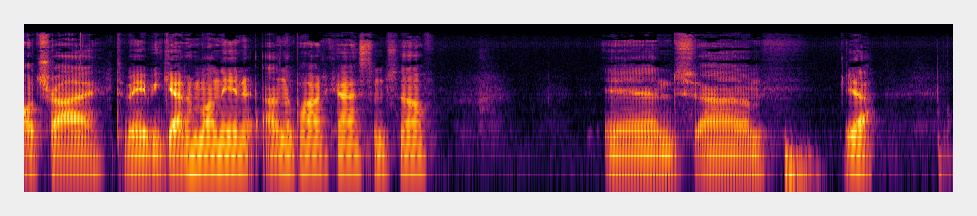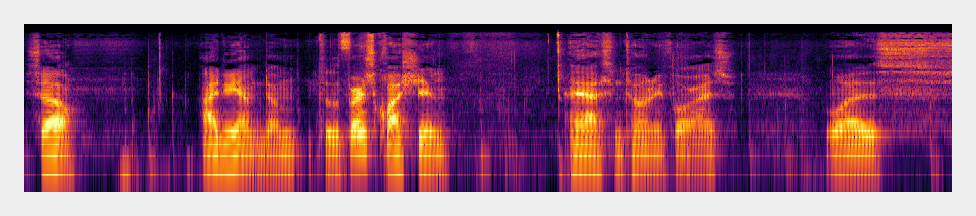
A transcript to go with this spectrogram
I'll try to maybe get him on the on the podcast himself. And um, yeah, so I DM'd him. So the first question I asked him, Tony Flores, was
